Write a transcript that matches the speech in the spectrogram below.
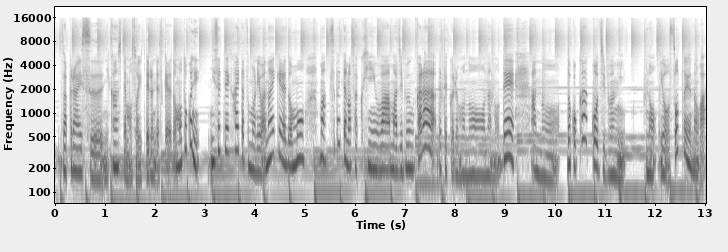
「ザ・プライス」に関してもそう言ってるんですけれども特に似せて書いたつもりはないけれども、まあ、全ての作品はまあ自分から出てくるものなのであののどこかこう自分の要素というのが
